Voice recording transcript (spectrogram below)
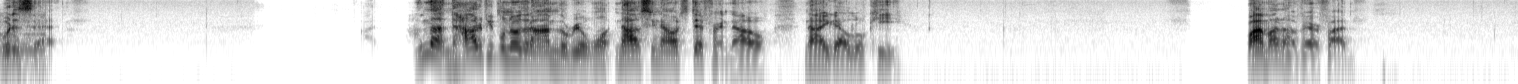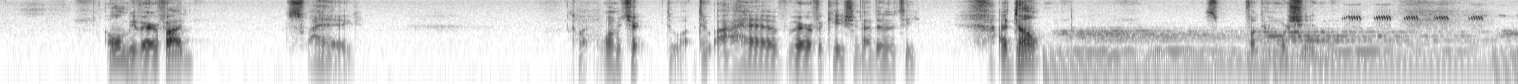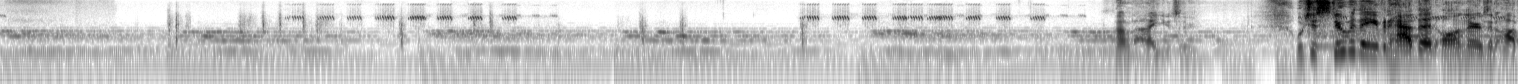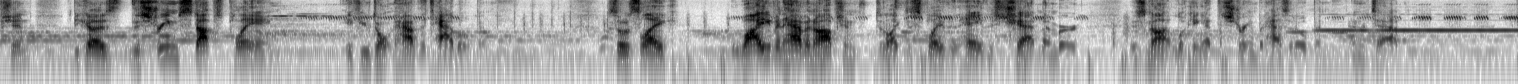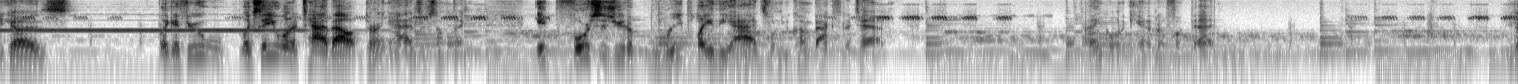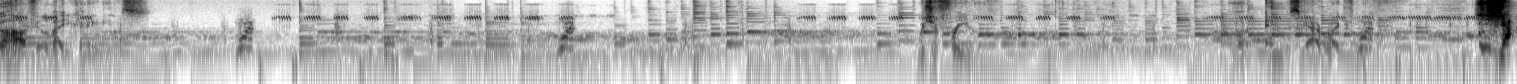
What is that? I'm not. How do people know that I'm the real one? Now, see, now it's different. Now, now you got a little key. Why am I not verified? I won't be verified. Swag. Come on, let me check. Do I, do I have verification identity? I don't. It's fucking horseshit. Not an eye user. Which is stupid they even have that on there as an option because the stream stops playing if you don't have the tab open. So it's like why even have an option to like display that hey, this chat member is not looking at the stream but has it open in the tab. Because like if you like say you want to tab out during ads or something, it forces you to replay the ads when you come back to the tab. I ain't going to Canada. Fuck that. You know how I feel about you Canadians. What? What? Where's your freedom? I'm gonna end this guy right for you. Sha!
